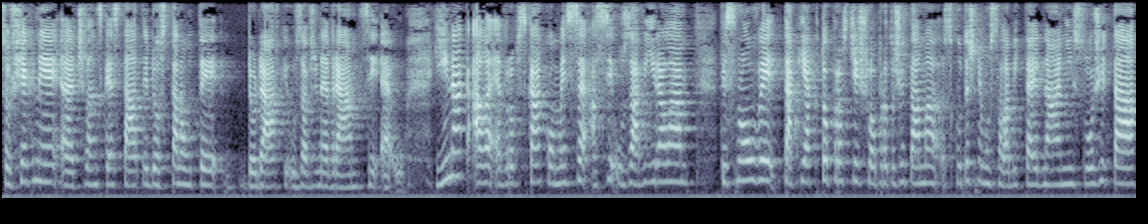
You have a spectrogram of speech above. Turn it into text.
co všechny eh, členské státy dostanou ty dodávky uzavřené v rámci EU. Jinak ale Evropská komise asi uzavírala ty smlouvy tak, jak to prostě šlo, protože tam skutečně musela být ta jednání složitá.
